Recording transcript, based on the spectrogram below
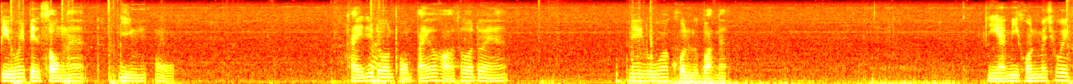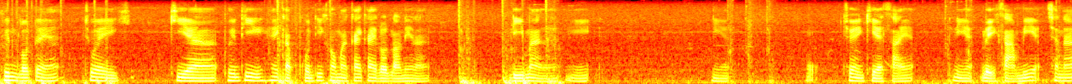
ปิวไม่เป็นทรงฮะ ยิง โอ้ใครที่โดนผมไปก็ขอโทษด้วยฮะไม่รู้ว่าคนหรือบอทนะเนี่ยมีคนมาช่วยขึ้นรถด้วยฮะ ช่วย เคลียร์พื้นที่ให้กับคนที่เข้ามาใกล้ๆรถเราเนี่ยนะดีมากเลยฮะอย่างนี้เนี่ยโอ้ช่วยเคลียร์ไซส์เนี่ยเหลืออีกสามวิชนะ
